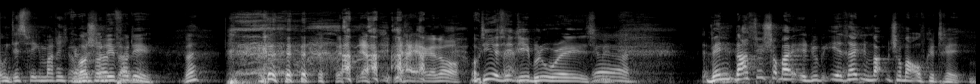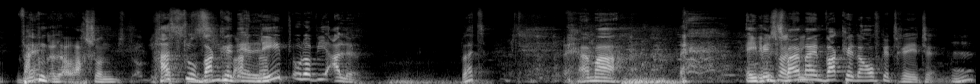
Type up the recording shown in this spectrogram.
und deswegen mache ich Da war schon. DVD. Was? ja, ja, ja, genau. Und hier sind die Blu-Rays. Ja, ja. Wenn, warst du schon mal, du, ihr seid in Wacken schon mal aufgetreten. Wacken, Ne? auch schon. ich glaub, Hast du sieben, Wacken acht Mal- erlebt oder wie alle? Was? Hör mal. Ich bin man zweimal in Wacken aufgetreten.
